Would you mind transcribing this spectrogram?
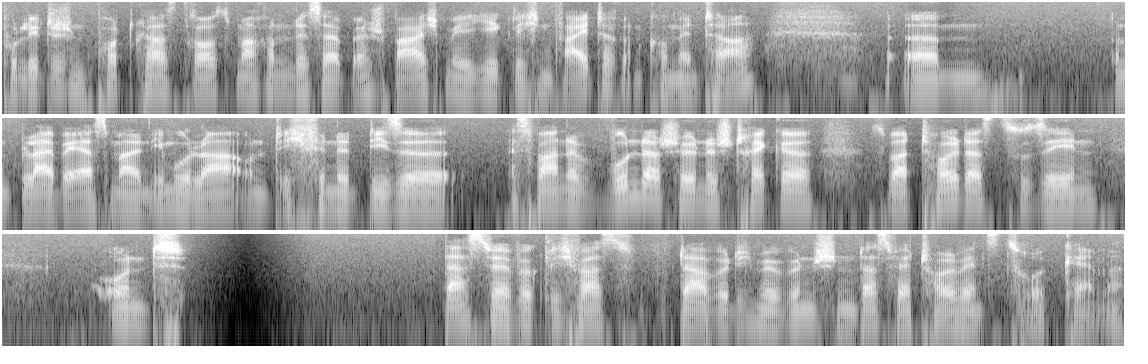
politischen Podcast draus machen, deshalb erspare ich mir jeglichen weiteren Kommentar ähm, und bleibe erstmal in Imola. Und ich finde diese, es war eine wunderschöne Strecke, es war toll, das zu sehen und das wäre wirklich was, da würde ich mir wünschen, das wäre toll, wenn es zurückkäme.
